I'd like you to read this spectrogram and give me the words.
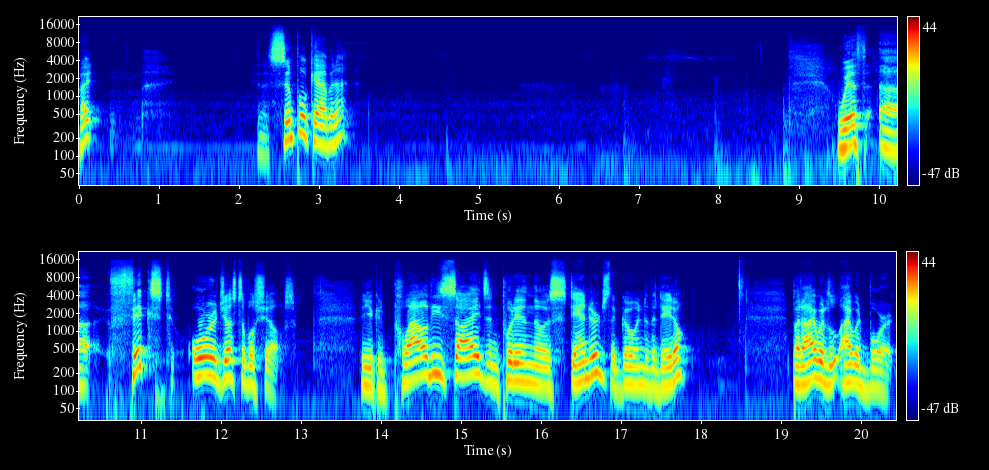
Right? In a simple cabinet. with uh, fixed or adjustable shelves. You could plow these sides and put in those standards that go into the dado. But I would, I would bore it.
